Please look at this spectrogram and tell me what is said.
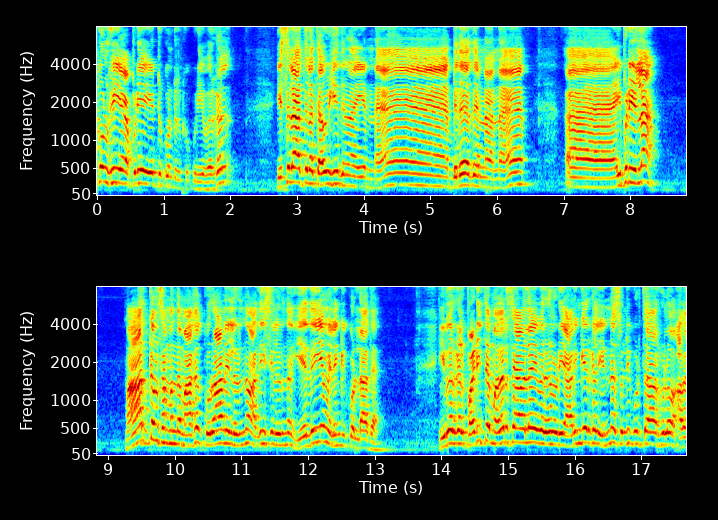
கொள்கையை அப்படியே ஏற்றுக்கொண்டிருக்கக்கூடியவர்கள் இஸ்லாத்தில் தௌஹீதுனா என்ன பிதத் என்னென்ன இப்படியெல்லாம் மார்க்கம் சம்பந்தமாக குரானிலிருந்தும் அதிசிலிருந்தும் எதையும் விளங்கி கொள்ளாத. இவர்கள் படித்த மதரசாவில் இவர்களுடைய அறிஞர்கள் என்ன சொல்லி கொடுத்தார்களோ அதை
